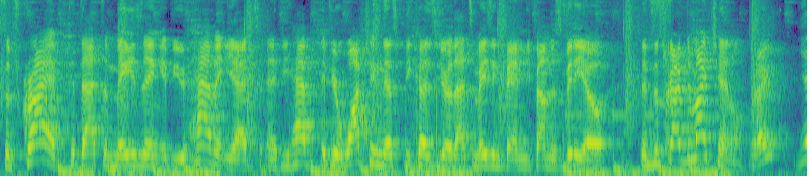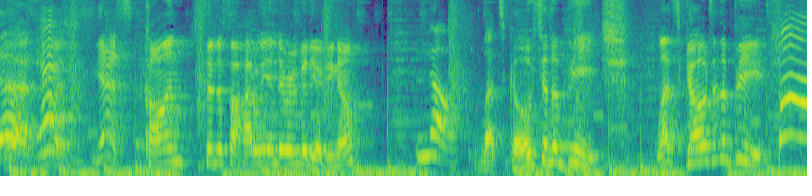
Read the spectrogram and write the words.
Subscribe to That's Amazing if you haven't yet. And if you have, if you're watching this because you're a That's Amazing fan and you found this video, then subscribe to my channel, right? Yes. Yes. Yes. Colin, send us off. How do we end every video? Do you know? No. Let's go to the beach. Let's go to the beach. Bye.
